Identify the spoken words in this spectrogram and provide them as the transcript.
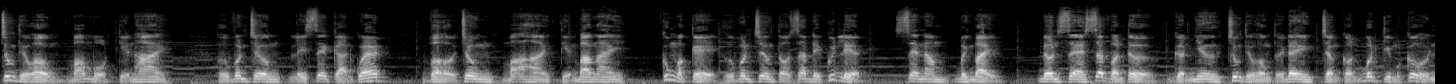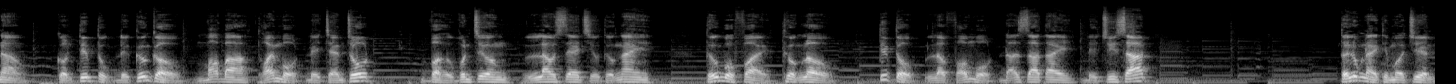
Trung Thiểu Hồng mã 1 tiến 2. Hứa Vân Trương lấy xe cản quét và hở trung mã 2 tiến 3 ngay. Cũng mặc kệ Hứa Vân Trương tỏ ra đầy quyết liệt. Xe 5 bình 7. Đơn xe sắt vạn tử gần như Trung Thiểu Hồng tới đây chẳng còn bất kỳ một cơ hội nào còn tiếp tục để cưỡng cầu mã 3 thoái một để chém chốt và Hứa Vân Trương lao xe chiều tướng ngay. Tướng buộc phải thượng lầu tiếp tục là phó một đã ra tay để truy sát. Tới lúc này thì mọi chuyện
